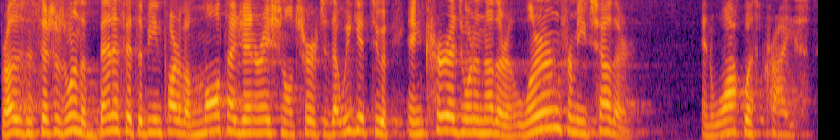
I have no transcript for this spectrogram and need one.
Brothers and sisters, one of the benefits of being part of a multi generational church is that we get to encourage one another, learn from each other, and walk with Christ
